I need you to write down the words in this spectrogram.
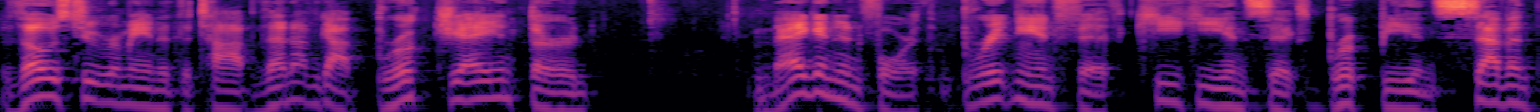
those two remain at the top. Then I've got Brooke J in third. Megan in fourth, Brittany in fifth, Kiki in sixth, Brooke B in seventh,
